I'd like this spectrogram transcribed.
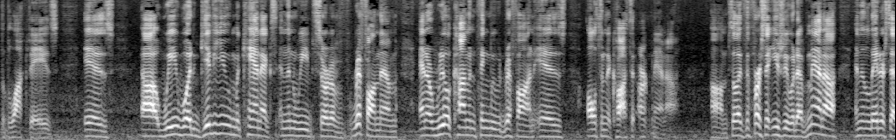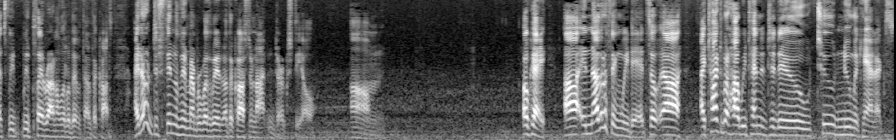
the, block days is uh, we would give you mechanics and then we'd sort of riff on them. And a real common thing we would riff on is alternate costs that aren't mana. Um, so like the first set usually would have mana, and then later sets we we play around a little bit with other costs. I don't definitively remember whether we had other costs or not in Darksteel. Um, okay, uh, another thing we did. So uh, I talked about how we tended to do two new mechanics.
